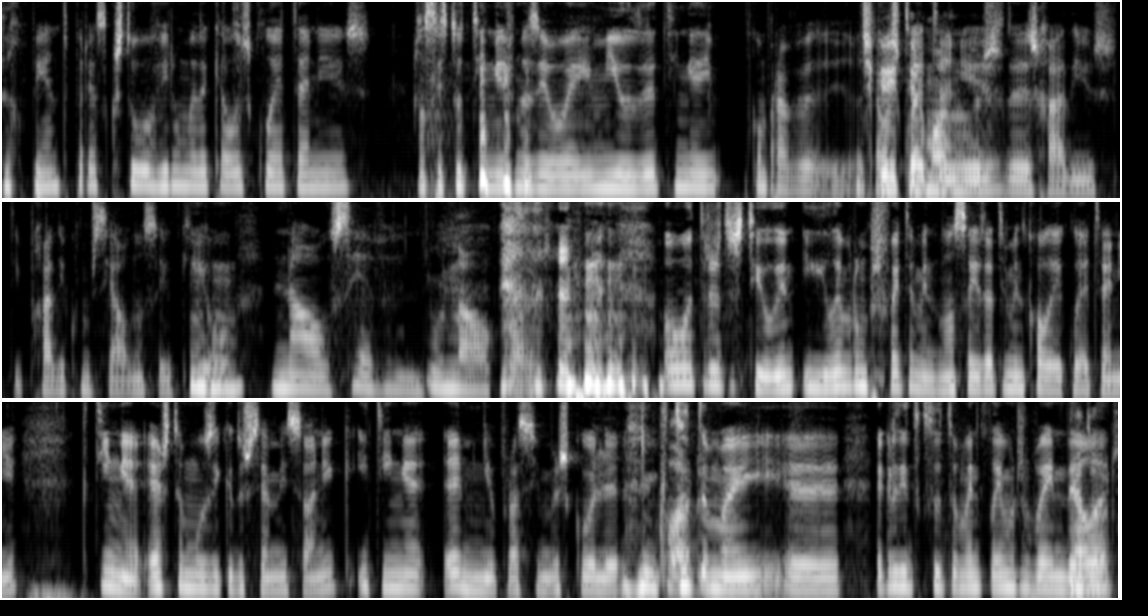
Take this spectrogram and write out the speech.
de repente parece que estou a ouvir uma daquelas coletâneas. Não sei se tu tinhas, mas eu em miúda tinha, comprava aquelas coletâneas das rádios, tipo rádio comercial, não sei o quê, ou Now Seven, O não, claro. ou outras do estilo. E- lembro-me perfeitamente, não sei exatamente qual é a coletânea, que tinha esta música do Semisonic e tinha a minha próxima escolha, que Claro. tu também, eh, acredito que tu também te lembres bem dela. Adoro.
